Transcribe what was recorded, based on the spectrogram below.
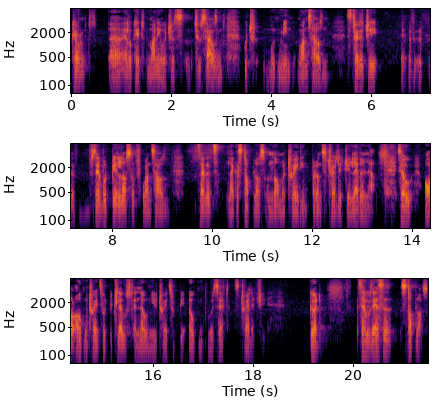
current uh, allocated money, which is 2000, which would mean 1000, strategy, if, if, if, there would be a loss of 1000, then it's like a stop loss on normal trading, but on strategy level now. So all open trades would be closed and no new trades would be opened with that strategy. Good. So there's a stop loss.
